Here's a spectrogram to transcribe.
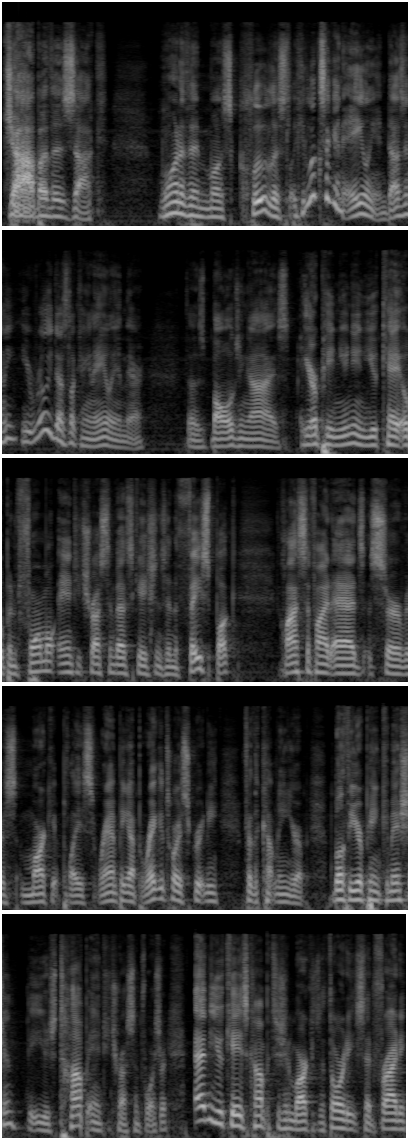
Jabba the Zuck. One of the most clueless. He looks like an alien, doesn't he? He really does look like an alien there. Those bulging eyes. European Union UK opened formal antitrust investigations into Facebook classified ads service marketplace, ramping up regulatory scrutiny for the company in Europe. Both the European Commission, the EU's top antitrust enforcer, and the UK's Competition Markets Authority said Friday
